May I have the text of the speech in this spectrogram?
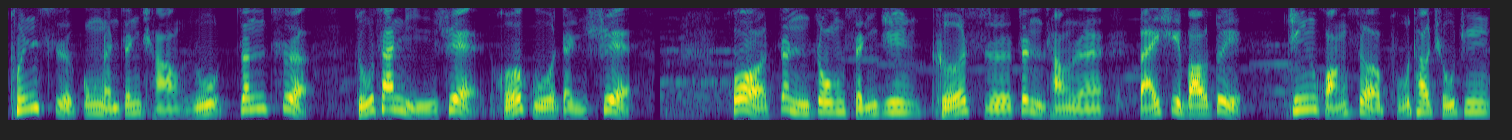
吞噬功能增强，如针刺。足三里穴、合谷等穴或正中神经，可使正常人白细胞对金黄色葡萄球菌、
